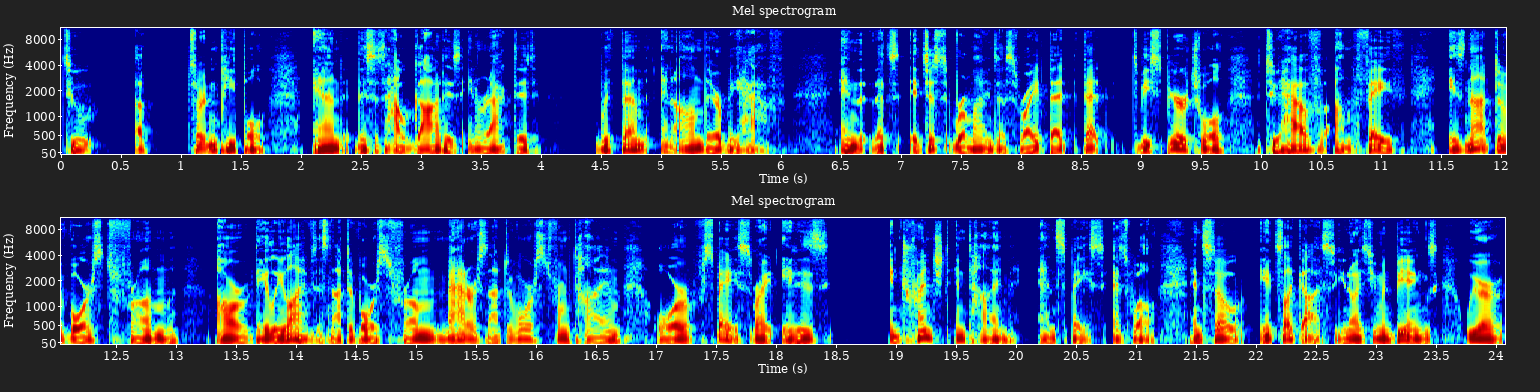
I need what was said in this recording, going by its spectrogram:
to a certain people, and this is how God has interacted with them and on their behalf. And that's it. Just reminds us, right, that that to be spiritual, to have um, faith, is not divorced from our daily lives. It's not divorced from matter. It's not divorced from time or space, right? It is entrenched in time and space as well. And so it's like us, you know, as human beings, we are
